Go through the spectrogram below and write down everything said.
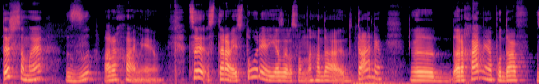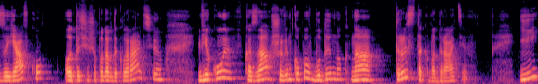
Те ж саме з Арахамією. Це стара історія. Я зараз вам нагадаю деталі. Е, Арахамія подав заявку, точніше, подав декларацію, в якій вказав, що він купив будинок на 300 квадратів, і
